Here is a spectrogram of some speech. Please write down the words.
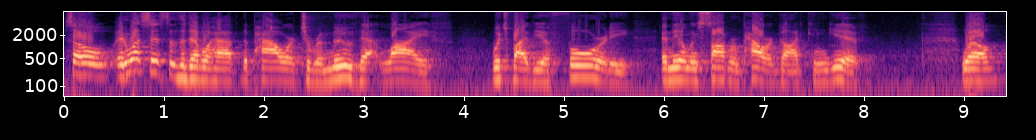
So, in what sense does the devil have the power to remove that life which by the authority and the only sovereign power God can give? Well,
